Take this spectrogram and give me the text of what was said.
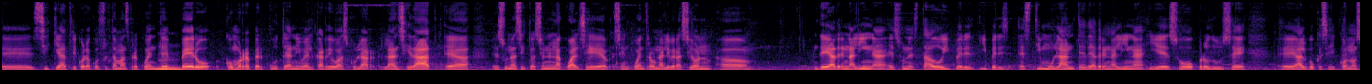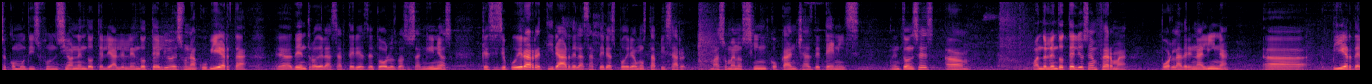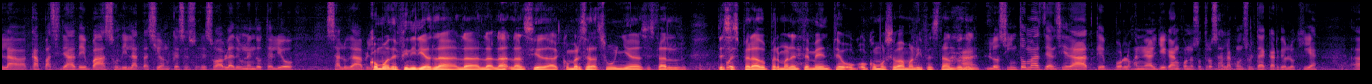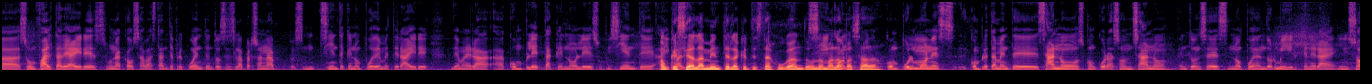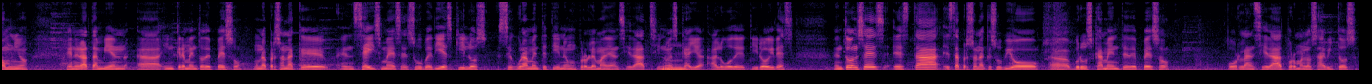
eh, psiquiátrico, la consulta más frecuente, pero ¿cómo repercute a nivel cardiovascular? La ansiedad eh, es una situación en la cual se, se encuentra una liberación uh, de adrenalina, es un estado hiper, hiperestimulante de adrenalina y eso produce eh, algo que se conoce como disfunción endotelial. El endotelio es una cubierta eh, dentro de las arterias, de todos los vasos sanguíneos, que si se pudiera retirar de las arterias podríamos tapizar más o menos cinco canchas de tenis. Entonces, uh, cuando el endotelio se enferma por la adrenalina, uh, pierde la capacidad de vasodilatación, que eso, eso, habla de un endotelio saludable. ¿Cómo definirías la, la, la, la ansiedad? ¿Comerse las uñas? ¿Estar desesperado pues, permanentemente? O, o, cómo se va manifestando? Ajá, los síntomas de ansiedad que por lo general llegan con nosotros a la consulta de cardiología Uh, son falta de aire, es una causa bastante frecuente, entonces la persona pues, siente que no puede meter aire de manera uh, completa, que no le es suficiente. Aunque sea la mente la que te está jugando, una sí, mala con, pasada. Con pulmones completamente sanos, con corazón sano, entonces no pueden dormir, genera insomnio, genera también uh, incremento de peso. Una persona que en seis meses sube 10 kilos seguramente tiene un problema de ansiedad, si no mm. es que haya algo de tiroides. Entonces, esta, esta persona que subió uh, bruscamente de peso por la ansiedad, por malos hábitos,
